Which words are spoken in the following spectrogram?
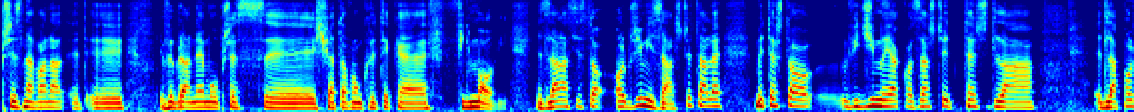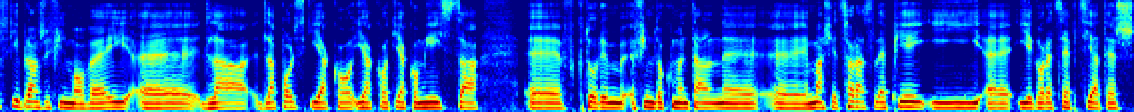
przyznawana y, wybranemu przez światową krytykę filmowi. Więc dla nas jest to olbrzymi zaszczyt, ale my też to widzimy jako zaszczyt też dla dla polskiej branży filmowej, e, dla, dla Polski jako, jako, jako miejsca, e, w którym film dokumentalny e, ma się coraz lepiej i, jego recepcja też,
